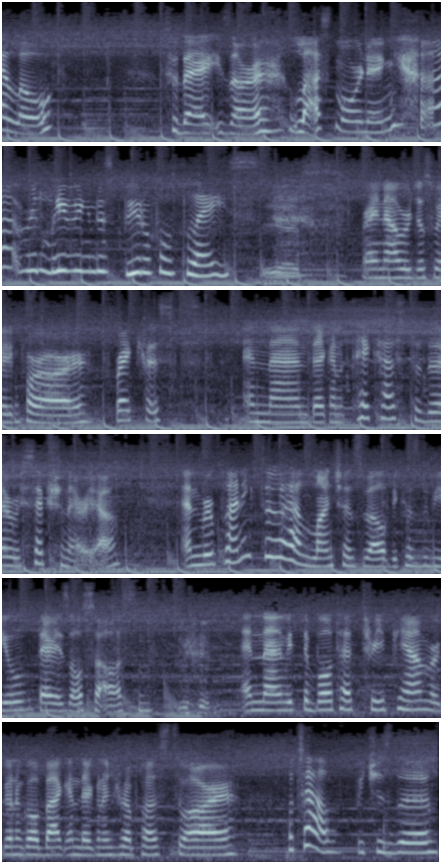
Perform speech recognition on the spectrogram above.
Hello. Today is our last morning. we're leaving this beautiful place. Yes. Right now we're just waiting for our breakfast and then they're gonna take us to the reception area. And we're planning to have lunch as well because the view there is also awesome. and then with the boat at 3 p.m. we're gonna go back and they're gonna drop us to our hotel, which is the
